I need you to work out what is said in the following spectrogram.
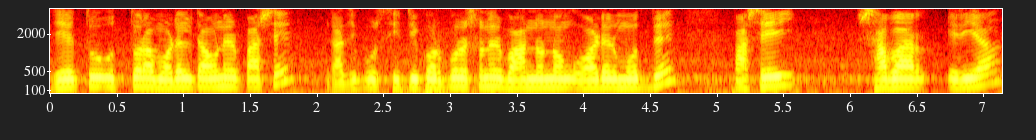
যেহেতু উত্তরা মডেল টাউনের পাশে, গাজীপুর সিটি কর্পোরেশনের বাহান্ন নং ওয়ার্ডের মধ্যে পাশেই সাভার এরিয়া,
